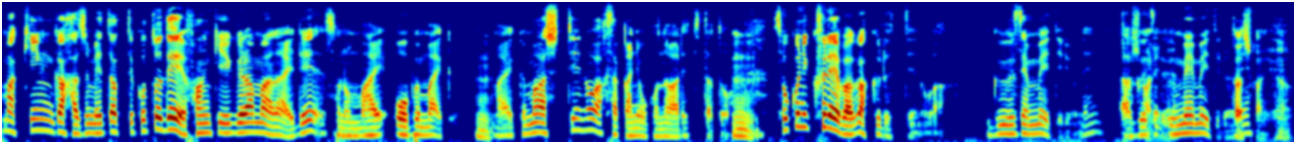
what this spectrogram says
まあ、金が始めたってことで、ファンキーグラマー内で、そのマイ、オープンマイク、うん。マイク回しっていうのは盛んに行われてたと。うん。そこにクレバが来るっていうのは、偶然めいてるよね。あ、偶然、運命めいてるよね確。かに。うん。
